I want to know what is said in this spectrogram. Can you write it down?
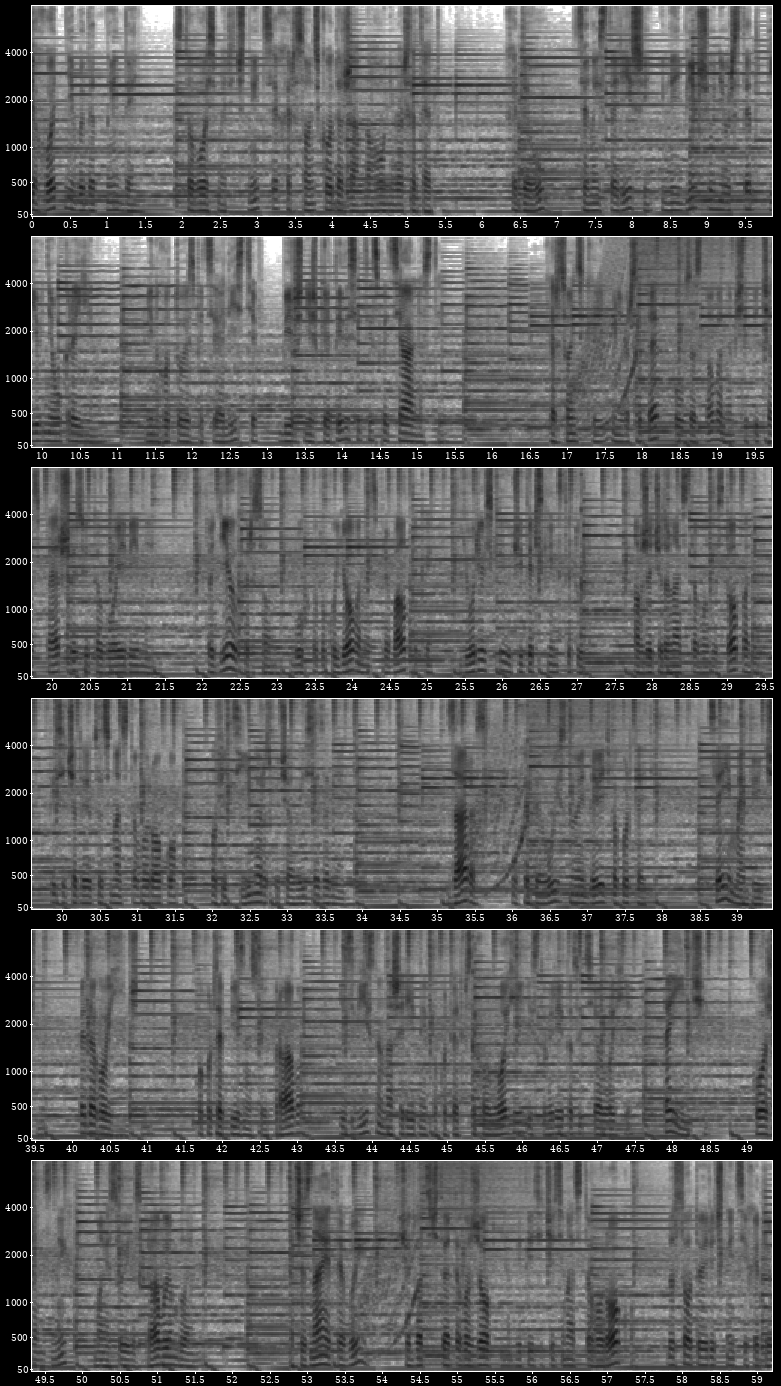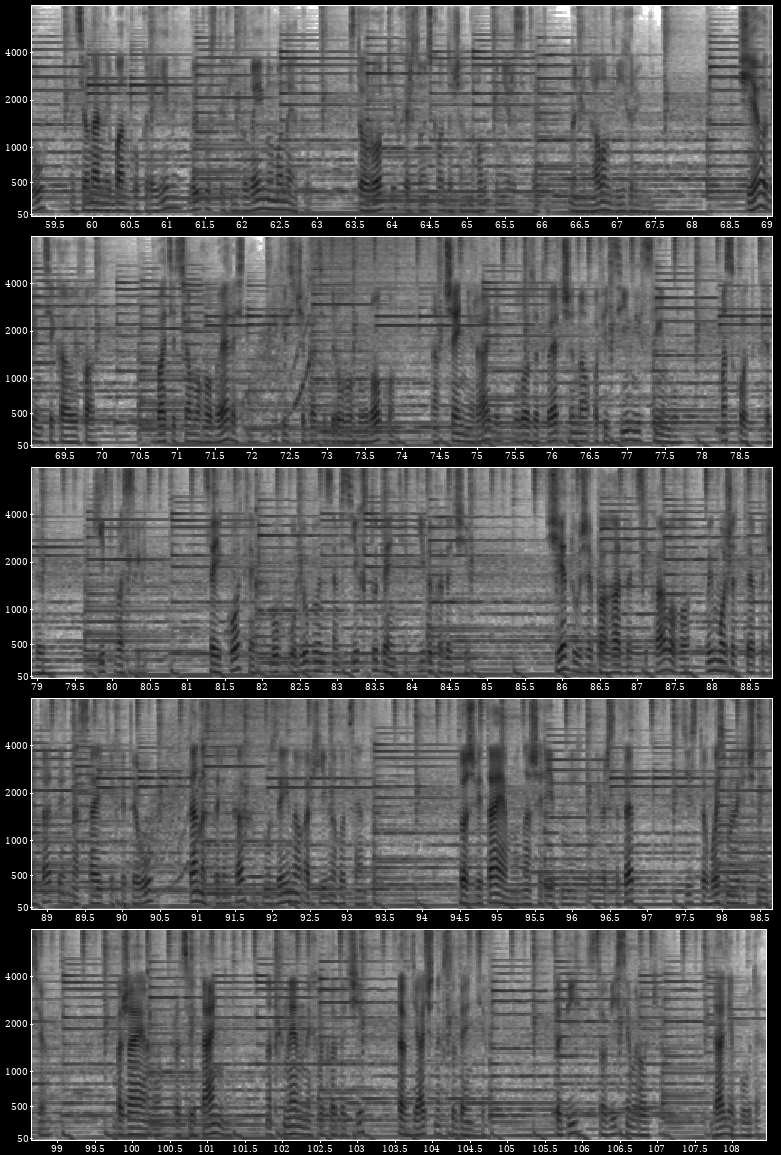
Сьогодні видатний день 108 річниця Херсонського державного університету. ХДУ це найстаріший і найбільший університет півдня України. Він готує спеціалістів більш ніж 50 спеціальностей. Херсонський університет був заснованим ще під час Першої світової війни. Тоді у Херсон був евакуйований з Прибалтики Юрівський учительський інститут, а вже 14 листопада 1917 року офіційно розпочалися заняття. Зараз у ХДУ існує 9 факультетів. Це і медичний, педагогічний, факультет бізнесу і права, і, звісно, наш рідний факультет психології, історії та соціології та інші. Кожен з них має свою яскраву емблему. А чи знаєте ви, що 24 жовтня 2017 року до сотої річниці ХДУ Національний банк України випустив ювілейну монету 100 років Херсонського державного університету номіналом 2 гривні. Ще один цікавий факт: 27 вересня 2022 року на вченій раді було затверджено офіційний символ маскот ХДУ Кіт Василь. Цей котик був улюбленцем всіх студентів і викладачів. Ще дуже багато цікавого ви можете почитати на сайті ХТУ та на сторінках музейно-архівного центру. Тож вітаємо наш рідний університет зі 108-ю річницею. Бажаємо процвітання, натхненних викладачів та вдячних студентів. Тобі 108 років. Далі буде.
